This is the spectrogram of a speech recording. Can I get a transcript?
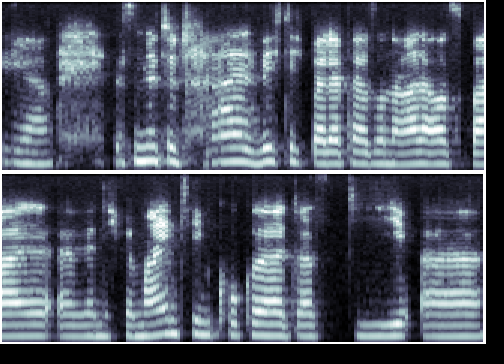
Ja, ist mir total wichtig bei der Personalauswahl, äh, wenn ich für mein Team gucke, dass die äh,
